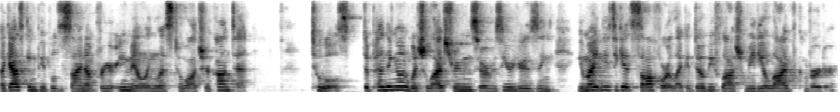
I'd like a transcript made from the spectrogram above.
like asking people to sign up for your emailing list to watch your content. Tools. Depending on which live streaming service you're using, you might need to get software like Adobe Flash Media Live Converter.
